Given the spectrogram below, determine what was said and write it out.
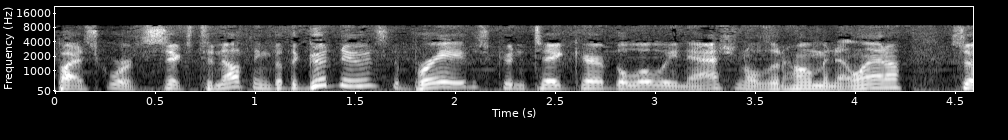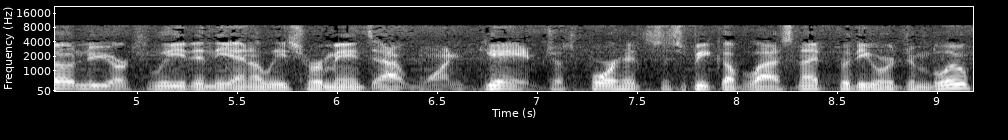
by a score of six to nothing. But the good news, the Braves couldn't take care of the lowly Nationals at home in Atlanta, so New York's lead in the NL East remains at one game. Just four hits to speak of last night for the Orange and Blue,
